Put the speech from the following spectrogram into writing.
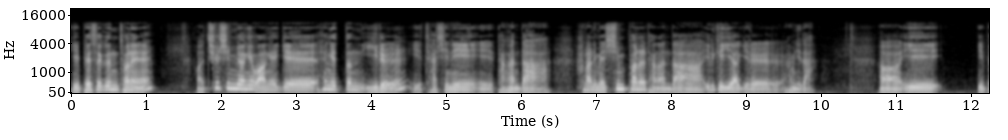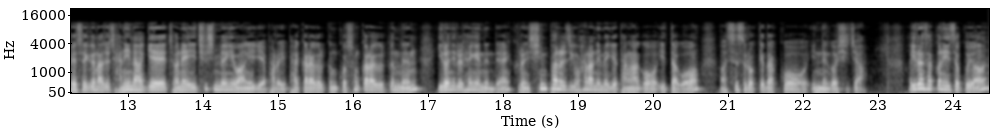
이 베색은 전에 70명의 어, 왕에게 행했던 일을 자신이 당한다. 하나님의 심판을 당한다. 이렇게 이야기를 합니다. 어, 이 이 배색은 아주 잔인하게 전에 이 70명의 왕에게 바로 이 발가락을 끊고 손가락을 끊는 이런 일을 행했는데 그런 심판을 지금 하나님에게 당하고 있다고 어, 스스로 깨닫고 있는 것이죠. 이런 사건이 있었고요.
